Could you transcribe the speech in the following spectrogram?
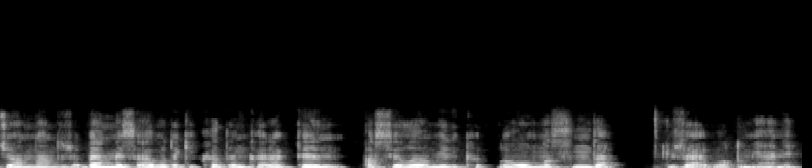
canlandırıyor. Ben mesela buradaki kadın karakterin Asyalı Amerikalı olmasını da güzel buldum. Yani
